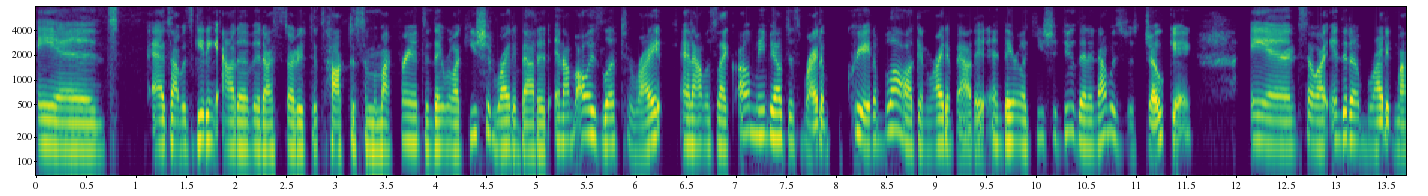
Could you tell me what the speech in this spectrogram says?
And as I was getting out of it, I started to talk to some of my friends and they were like, you should write about it. And I've always loved to write. And I was like, oh, maybe I'll just write a, create a blog and write about it. And they were like, you should do that. And I was just joking. And so I ended up writing my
